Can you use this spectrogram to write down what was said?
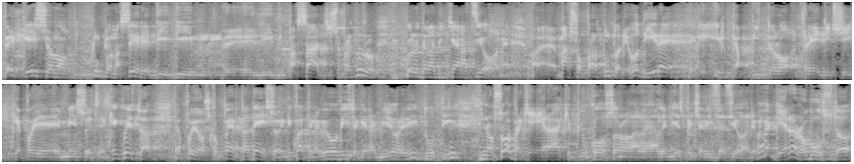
perché sono tutta una serie di, di, eh, di- di passaggi, soprattutto quello della dichiarazione, eh, ma soprattutto devo dire il capitolo 13 che poi è messo, che questo eh, poi ho scoperto adesso, infatti l'avevo visto che era il migliore di tutti, non solo perché era anche più consono alle, mie specializzazioni, ma perché era robusto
